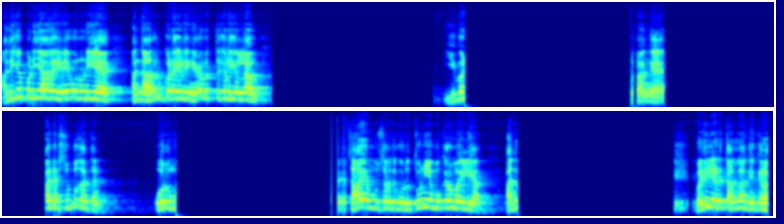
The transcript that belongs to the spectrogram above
அதிகப்படியாக இறைவனுடைய அந்த அருள் கொடைகளை நியமத்துகளை எல்லாம் இவன் சொல்றாங்க சுபகத்தன். ஒரு சாயம் பூசுறதுக்கு ஒரு துணியை முக்கரமா இல்லையா? அது வெளியில எடுத்து அல்லாஹ் கேட்கிறான்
